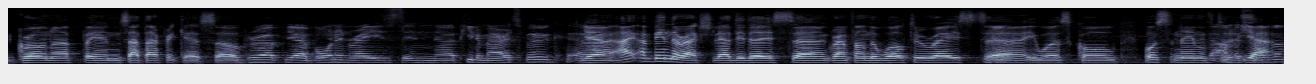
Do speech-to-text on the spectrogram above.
grown up in South Africa, so Grew up, yeah, born and raised in uh, Pietermaritzburg. Um, yeah, I, I've been there actually. I did this uh, Gran Fondo World Tour race. Yeah. Uh, it was called what's the name of The the yeah,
